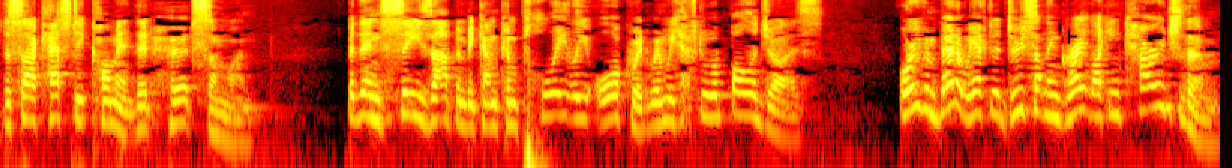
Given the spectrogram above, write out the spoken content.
the sarcastic comment that hurts someone, but then seize up and become completely awkward when we have to apologize. Or even better, we have to do something great like encourage them.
